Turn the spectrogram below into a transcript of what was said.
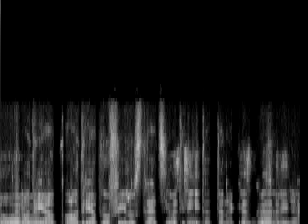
Adria, Adria profi illusztrációt itt kitette nekünk közben,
